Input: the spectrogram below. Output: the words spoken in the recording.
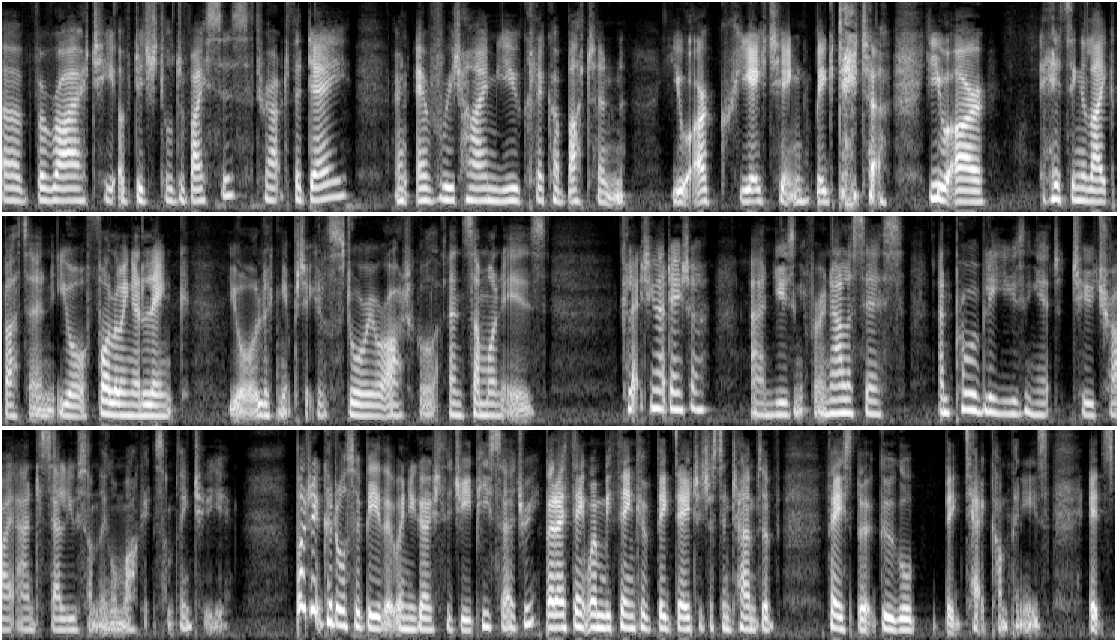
a variety of digital devices throughout the day, and every time you click a button, you are creating big data. You are hitting a like button, you're following a link, you're looking at a particular story or article, and someone is collecting that data and using it for analysis and probably using it to try and sell you something or market something to you. But it could also be that when you go to the GP surgery. But I think when we think of big data just in terms of Facebook, Google, big tech companies, it's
